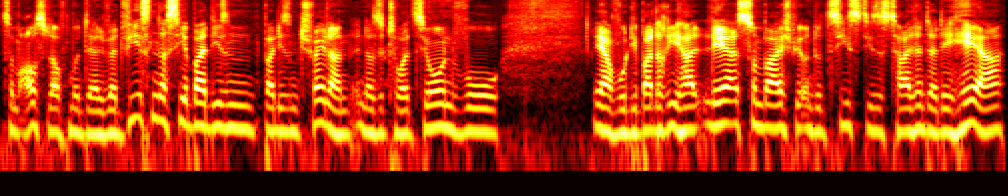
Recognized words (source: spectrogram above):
zum Auslaufmodell wird. Wie ist denn das hier bei diesen, bei diesen Trailern in der Situation, wo ja, wo die Batterie halt leer ist zum Beispiel und du ziehst dieses Teil hinter dir her,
